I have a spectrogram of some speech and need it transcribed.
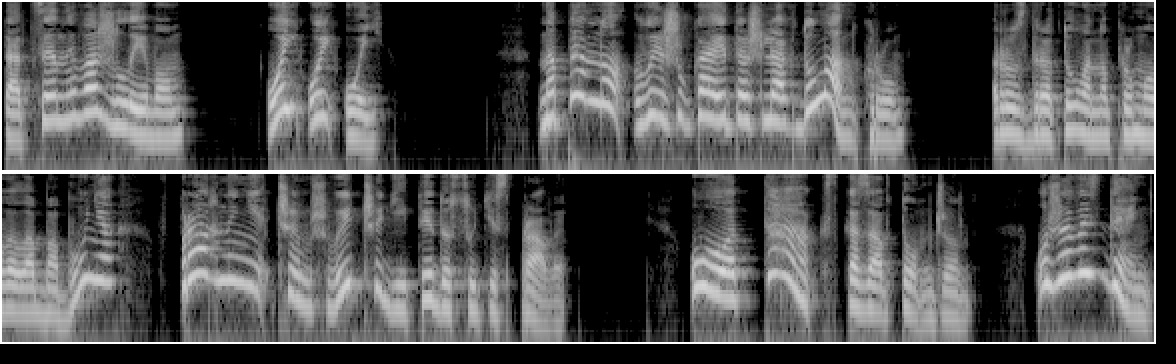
Та це не важливо. Ой ой ой. Напевно, ви шукаєте шлях до ланкру, роздратовано промовила бабуня, в прагненні чим швидше дійти до суті справи. О, так, сказав Том Джон. Уже весь день.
